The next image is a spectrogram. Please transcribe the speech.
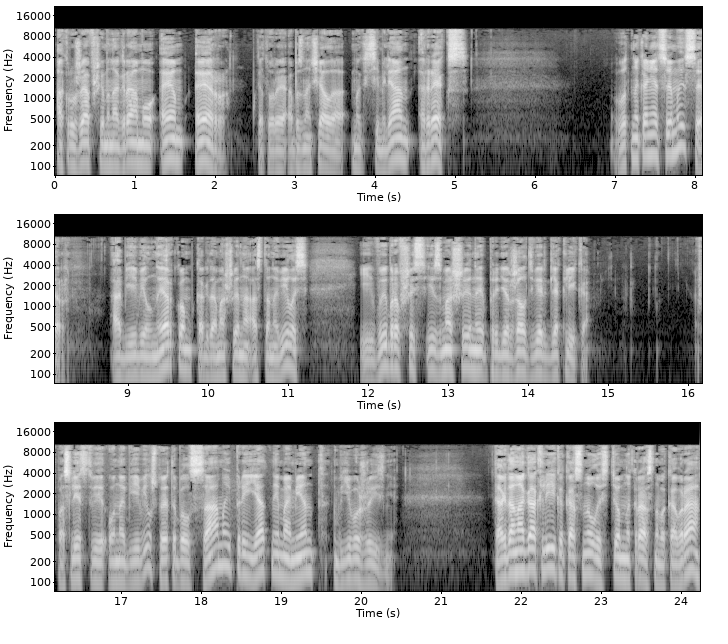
окружавший монограмму «МР», которая обозначала «Максимилиан Рекс», «Вот, наконец, и мы, сэр», — объявил Нерком, когда машина остановилась, и, выбравшись из машины, придержал дверь для клика. Впоследствии он объявил, что это был самый приятный момент в его жизни. Когда нога клика коснулась темно-красного ковра,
